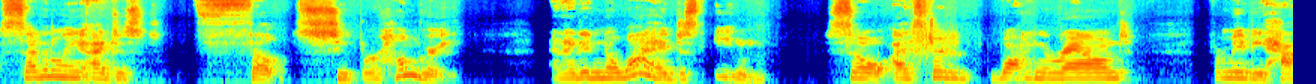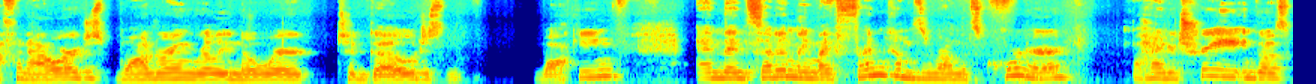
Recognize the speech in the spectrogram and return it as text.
suddenly I just felt super hungry. And I didn't know why, I'd just eaten. So I started walking around for maybe half an hour, just wandering, really nowhere to go, just walking. And then suddenly my friend comes around this corner behind a tree and goes,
